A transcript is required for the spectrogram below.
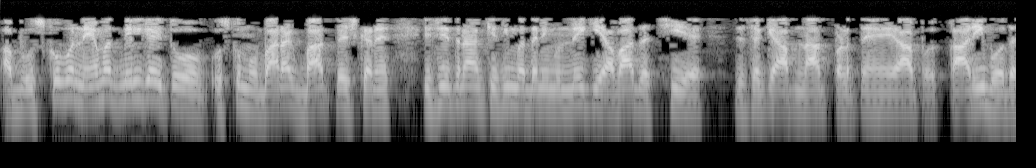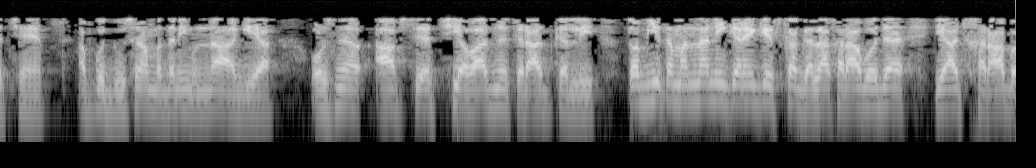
اب اس کو وہ نعمت مل گئی تو اس کو مبارکباد پیش کریں۔ اسی طرح کسی مدنی منع کی آواز اچھی ہے، جیسے کہ آپ نعت پڑھتے ہیں، آپ قاری بہت اچھے ہیں آپ کو دوسرا مدنی منا آ گیا اور اس نے آپ سے اچھی آواز میں قراد کر لی، تو اب یہ تمنا نہیں کریں کہ اس کا گلا خراب ہو جائے یا آج خراب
